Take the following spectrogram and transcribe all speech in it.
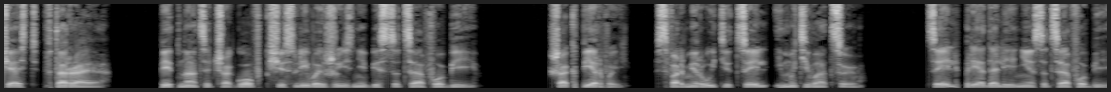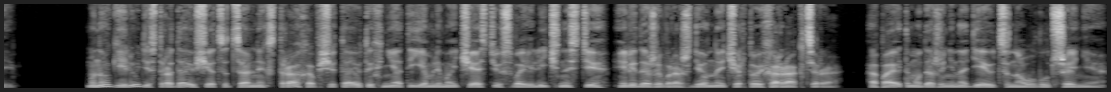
Часть вторая. 15 шагов к счастливой жизни без социофобии. Шаг первый. Сформируйте цель и мотивацию. Цель — преодоления социофобии. Многие люди, страдающие от социальных страхов, считают их неотъемлемой частью своей личности или даже врожденной чертой характера, а поэтому даже не надеются на улучшение.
